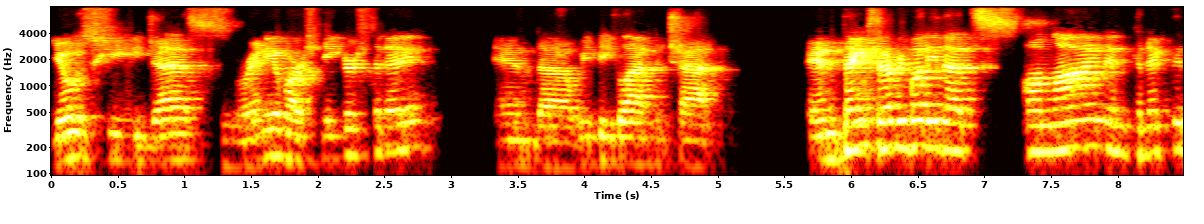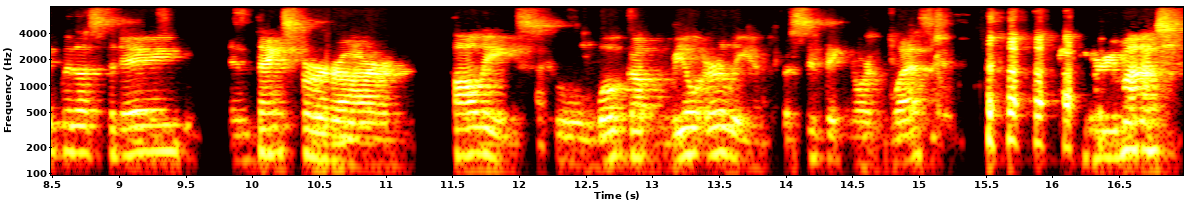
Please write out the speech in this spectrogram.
Yoshi, Jess, or any of our speakers today, and uh, we'd be glad to chat. And thanks to everybody that's online and connected with us today. And thanks for our colleagues who woke up real early in the Pacific Northwest. Thank you very much.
